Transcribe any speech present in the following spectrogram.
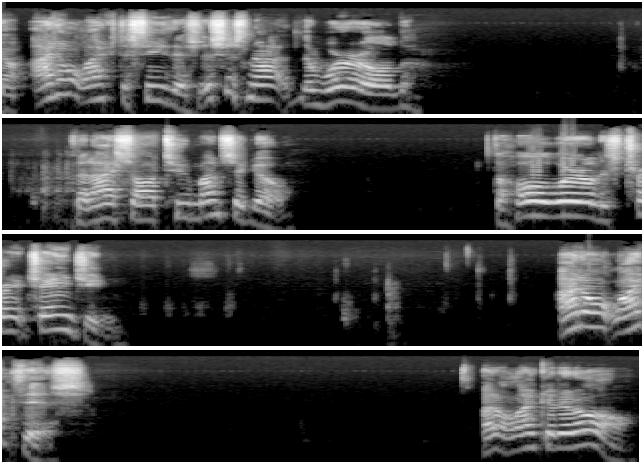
you know, I don't like to see this. This is not the world that I saw two months ago. The whole world is changing. I don't like this. I don't like it at all.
